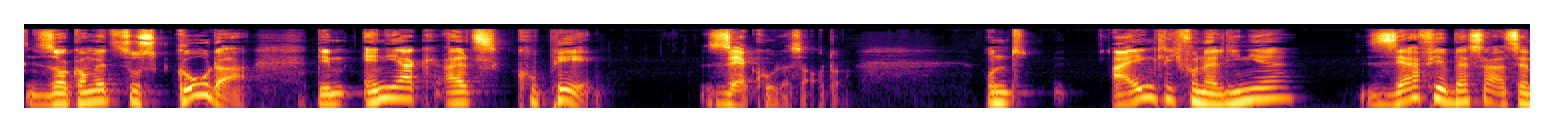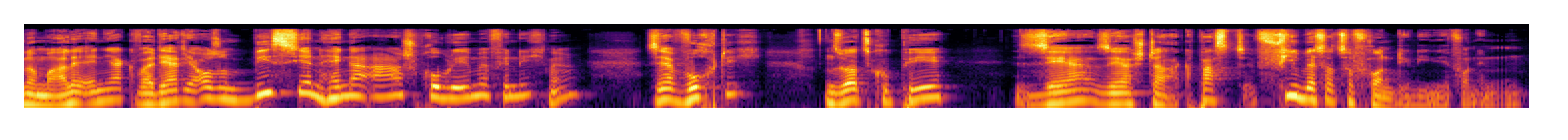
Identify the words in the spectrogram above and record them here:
So, kommen wir jetzt zu Skoda, dem Enyaq als Coupé. Sehr cooles Auto. Und eigentlich von der Linie sehr viel besser als der normale Enyaq, weil der hat ja auch so ein bisschen Hängerarschprobleme, finde ich, ne? Sehr wuchtig. Und so als Coupé sehr, sehr stark. Passt viel besser zur Front, die Linie von hinten.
